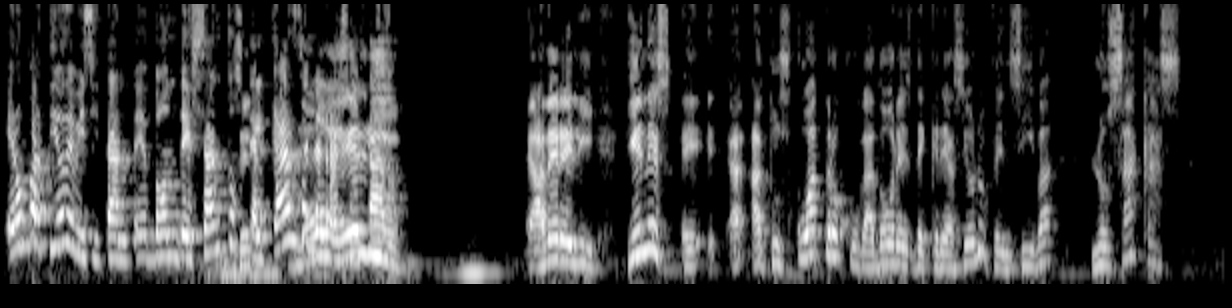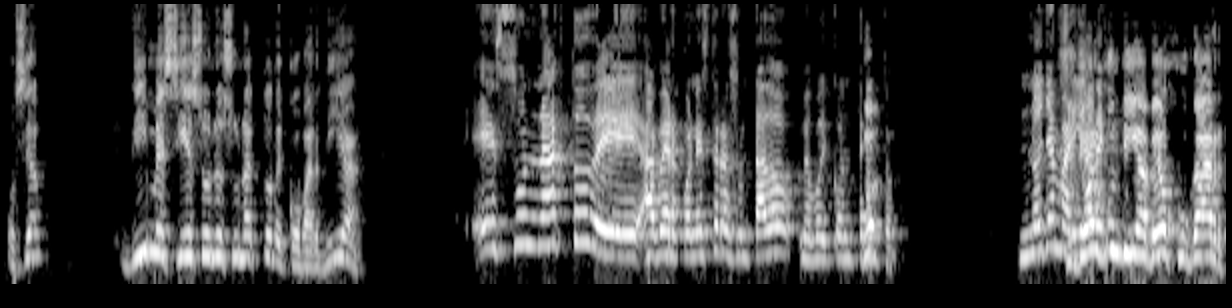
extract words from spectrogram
Era un partido de visitante donde Santos te alcanza en el resultado. A ver, Eli, tienes eh, a, tus cuatro jugadores de creación ofensiva, los sacas. O sea, dime si eso no es un acto de cobardía es un acto de, a ver, con este resultado me voy contento. No, llamaría. Si yo algún día veo jugar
